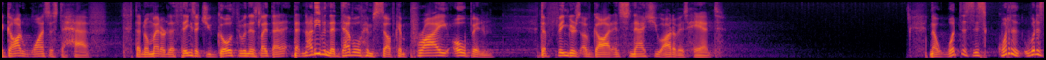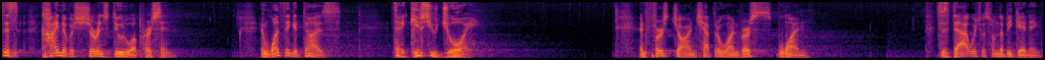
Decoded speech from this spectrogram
that God wants us to have. That no matter the things that you go through in this life, that, that not even the devil himself can pry open the fingers of God and snatch you out of his hand. Now, what does this, what, what does this kind of assurance do to a person? And one thing it does is that it gives you joy. In 1 John chapter 1, verse 1, it says, That which was from the beginning,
